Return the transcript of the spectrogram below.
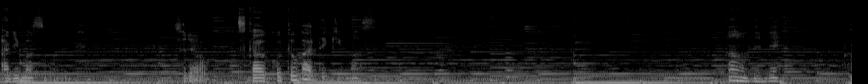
ありますのでね。それを使うことができます。なのでねあ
